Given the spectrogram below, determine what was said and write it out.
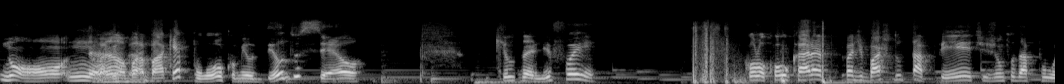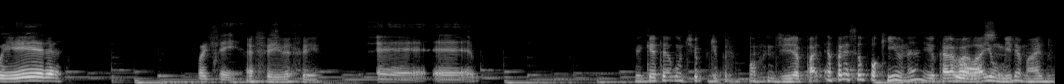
No, não, babaca é pouco, meu Deus do céu. Aquilo dali foi. Colocou o cara pra debaixo do tapete, junto da poeira. Foi feio. É feio, é feio. É. é... Ele quer ter algum tipo de, de aparecer um pouquinho, né? E o cara Nossa. vai lá e humilha mais, né?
